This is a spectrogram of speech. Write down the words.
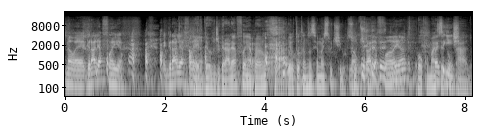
Não, é gralha fanha. É gralha Ele fanha. deu de gralha fanha pra não falar. Eu tô tentando ser mais sutil. Não, sutil. gralha fanha. Um pouco mais Mas é o seguinte, educado.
